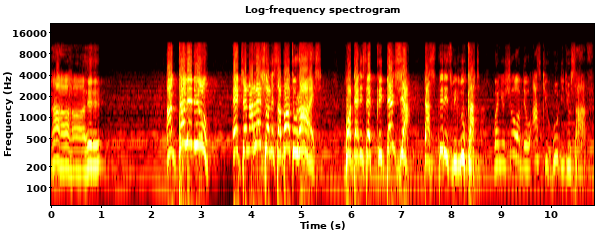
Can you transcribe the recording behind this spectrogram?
Eh. I'm telling you, a generation is about to rise. But there is a credential that spirits will look at. When you show up, they will ask you, Who did you serve?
